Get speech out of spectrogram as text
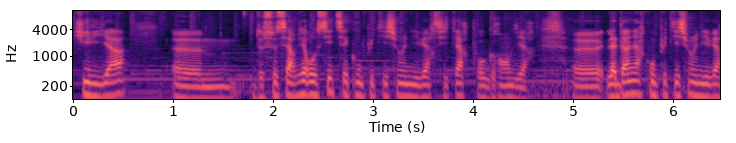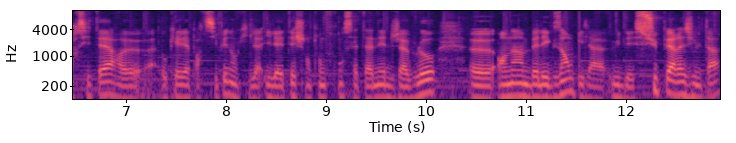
qu'il y a euh, de se servir aussi de ces compétitions universitaires pour grandir. Euh, la dernière compétition universitaire euh, auquel il a participé, donc il a, été champion de France cette année de javelot, en a un bel exemple. Il a eu des super résultats.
